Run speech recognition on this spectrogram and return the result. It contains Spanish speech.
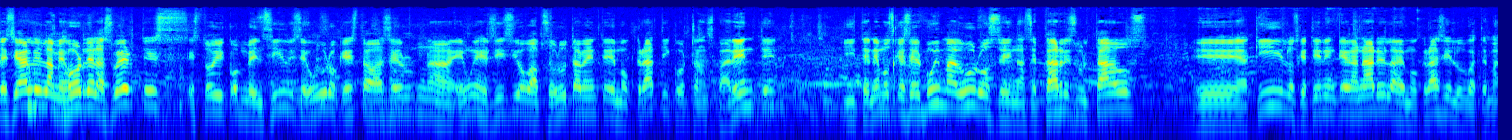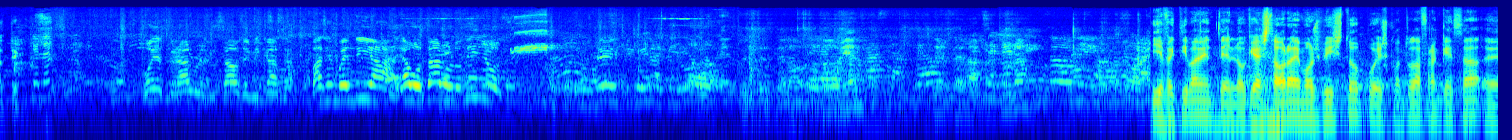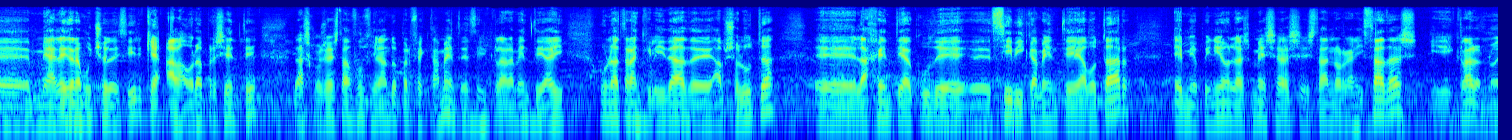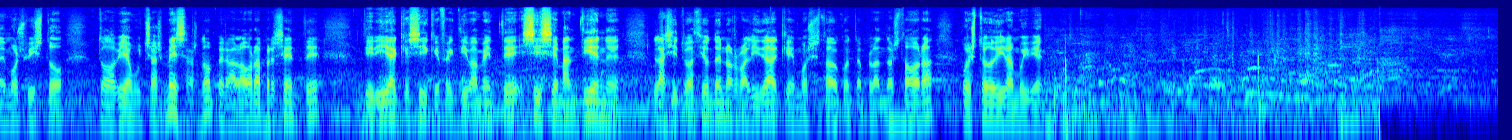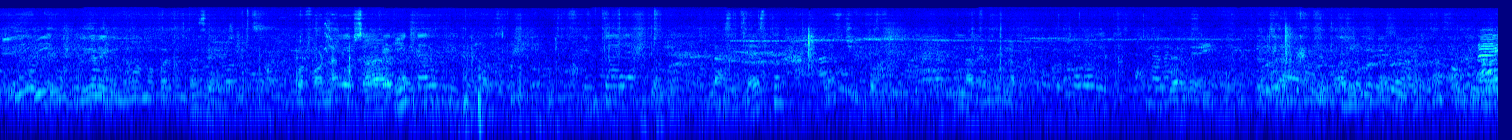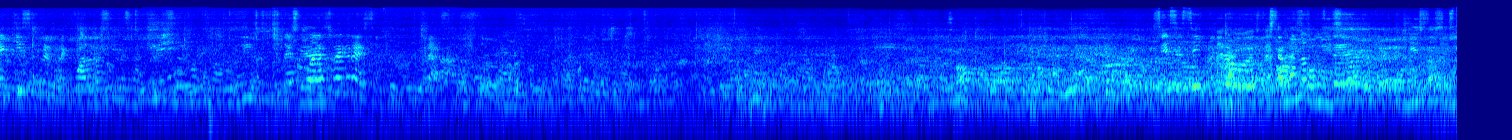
Desearles la mejor de las suertes, estoy convencido y seguro que esta va a ser un ejercicio absolutamente democrático, transparente y tenemos que ser muy maduros en aceptar resultados. Eh, aquí los que tienen que ganar es la democracia y los guatemaltecos. Voy a esperar los resultados de mi casa. Pasen buen día, ya votaron los niños. Y efectivamente, en lo que hasta ahora hemos visto, pues con toda franqueza, eh, me alegra mucho decir que a la hora presente las cosas están funcionando perfectamente. Es decir, claramente hay una tranquilidad eh, absoluta, eh, la gente acude cívicamente a votar. En mi opinión, las mesas están organizadas y, claro, no hemos visto todavía muchas mesas, ¿no? pero a la hora presente diría que sí, que efectivamente, si se mantiene la situación de normalidad que hemos estado contemplando hasta ahora, pues todo irá muy bien. Sa akin?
